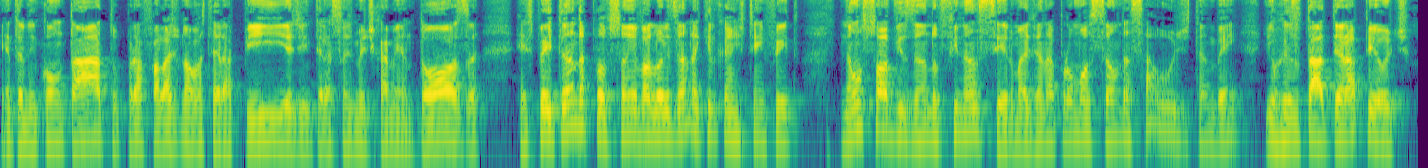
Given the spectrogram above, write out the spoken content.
entrando em contato para falar de novas terapias, de interações medicamentosas respeitando a profissão e valorizando aquilo que a gente tem feito, não só visando o financeiro, mas vendo a promoção da saúde também e o resultado terapêutico.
